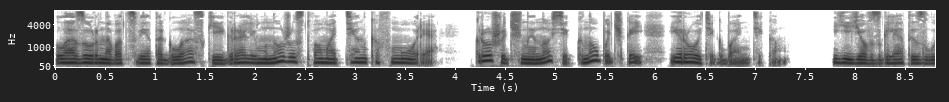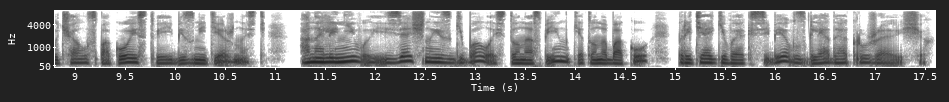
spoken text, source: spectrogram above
Лазурного цвета глазки играли множеством оттенков моря, крошечный носик кнопочкой и ротик бантиком. Ее взгляд излучал спокойствие и безмятежность. Она лениво и изящно изгибалась то на спинке, то на боку, притягивая к себе взгляды окружающих.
